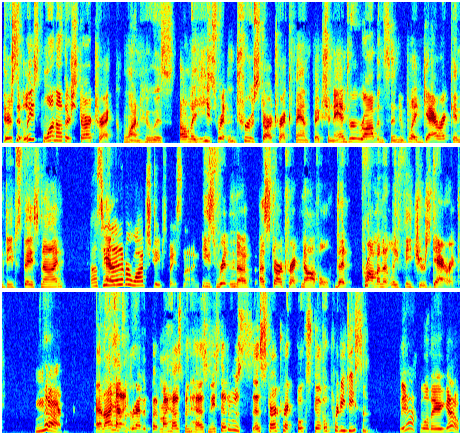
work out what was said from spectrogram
There's at least one other Star Trek one who is only he's written true Star Trek fan fiction. Andrew Robinson, who played Garak in Deep Space Nine. Oh, see, I never watched Deep Space Nine. He's written a, a Star Trek novel that prominently features Garak. Nah. And I Nice. haven't read it, but my husband has, and he said it was, as Star Trek books go, pretty decent. Yeah, well, there you go.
